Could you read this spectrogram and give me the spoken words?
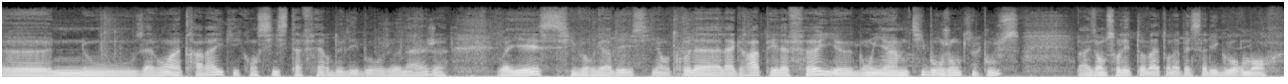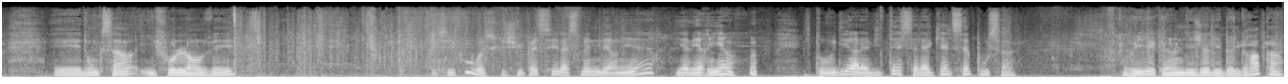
euh, nous avons un travail qui consiste à faire de l'ébourgeonnage. Vous voyez, si vous regardez ici, entre la, grappe et la feuille, euh, bon, il y a un petit bourgeon qui pousse. Par exemple, sur les tomates, on appelle ça des gourmands. Et donc ça, il faut l'enlever. C'est fou parce que je suis passé la semaine dernière, il n'y avait rien. C'est pour vous dire à la vitesse à laquelle ça pousse. hein. Vous voyez, il y a quand même déjà des belles grappes. hein.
